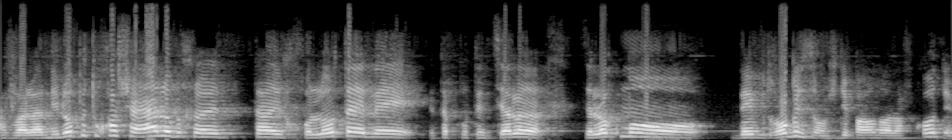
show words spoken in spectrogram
אבל אני לא בטוחה שהיה לו בכלל את היכולות האלה, את הפוטנציאל, זה לא כמו דיוויד רובינזון שדיברנו עליו קודם,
